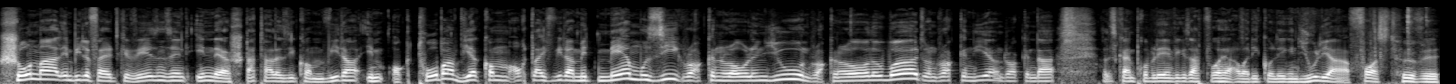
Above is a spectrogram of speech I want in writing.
schon mal in Bielefeld gewesen sind, in der Stadthalle. Sie kommen wieder im Oktober. Wir kommen auch gleich wieder mit mehr Musik. Rock'n'Roll in You und Rock'n'Roll the World und Rock'n hier und Rock'n da. Alles kein Problem. Wie gesagt, vorher aber die Kollegin Julia Forsthövel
